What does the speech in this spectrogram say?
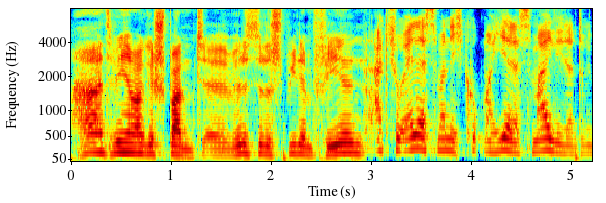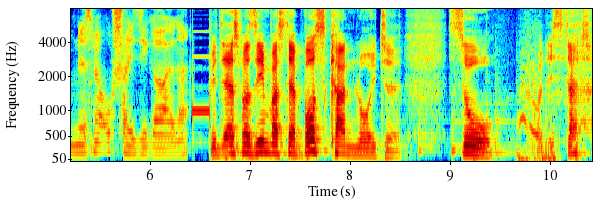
Ah, jetzt bin ich ja mal gespannt. Äh, würdest du das Spiel empfehlen? Aktuell erstmal nicht. Guck mal hier, das Smiley da drüben. Der ist mir auch scheißegal, ne? Ich will jetzt erstmal sehen, was der Boss kann, Leute. So. Was ist das?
